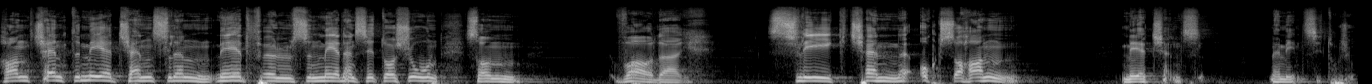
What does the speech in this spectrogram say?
Han kjente medkjenslen, medfølelsen med den situasjonen som var der. Slik kjenner også han medkjenselen med min situasjon.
